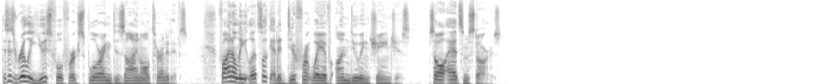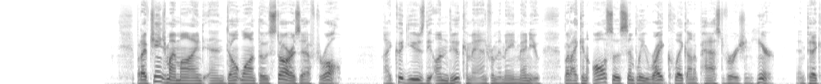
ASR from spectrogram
This is really useful for exploring design alternatives. Finally, let's look at a different way of undoing changes so I'll add some stars. But I've changed my mind and don't want those stars after all. I could use the undo command from the main menu, but I can also simply right-click on a past version here and pick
